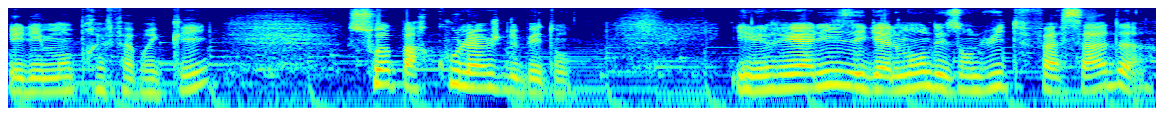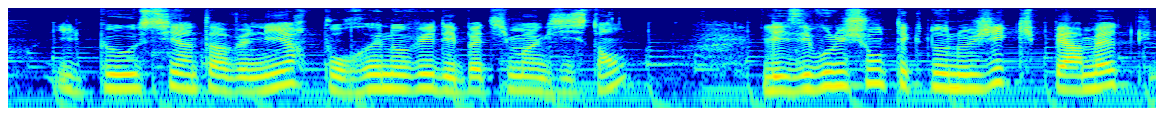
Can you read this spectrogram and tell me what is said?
éléments préfabriqués, soit par coulage de béton. Il réalise également des enduits de façade. Il peut aussi intervenir pour rénover des bâtiments existants. Les évolutions technologiques permettent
